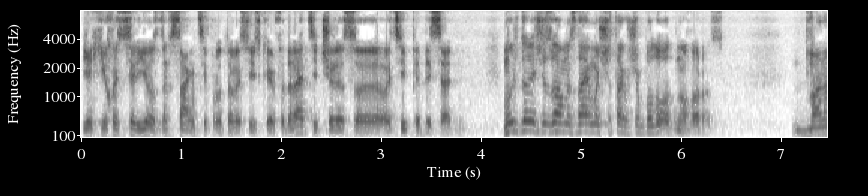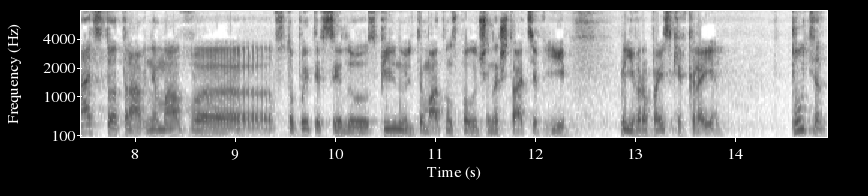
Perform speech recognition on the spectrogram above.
якихось серйозних санкцій проти Російської Федерації через е, оці 50 днів. Ми ж, до речі, з вами знаємо, що так вже було одного разу. 12 травня мав е, вступити в силу спільний ультиматум Сполучених Штатів і європейських країн. Путін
